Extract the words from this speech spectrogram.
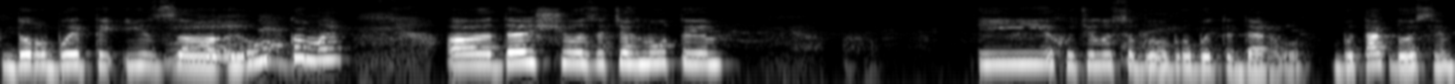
доробити із а, грубками, а, дещо затягнути. І хотілося б обробити дерево, бо так досі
